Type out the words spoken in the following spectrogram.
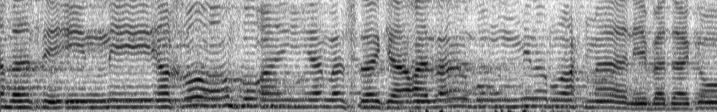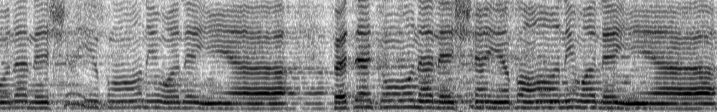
أبت إني أخاف أن يمسك عذاب من الرحمن. فتكون للشيطان وليا. فتكون للشيطان وليا.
